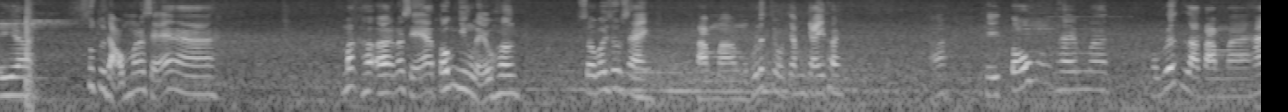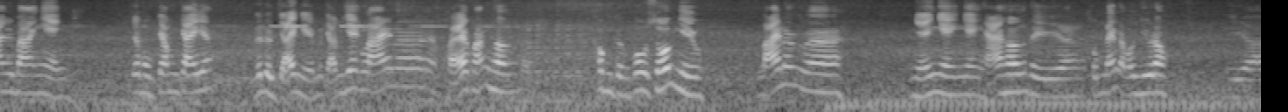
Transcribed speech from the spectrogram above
Thì à, số tự động nó sẽ à, mất à, nó sẽ tốn nhiên liệu hơn so với số sàn tầm à, 1 lít cho 100 cây thôi. À, thì tốn thêm à, một lít là tầm 23 à, ngàn cho 100 cây á để được trải nghiệm cái cảm giác lái nó khỏe khoắn hơn. Không cần vô số nhiều. Lái nó ờ, nhẹ nhàng nhàn hạ hơn thì ờ, không đáng là bao nhiêu đâu. Thì ờ,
